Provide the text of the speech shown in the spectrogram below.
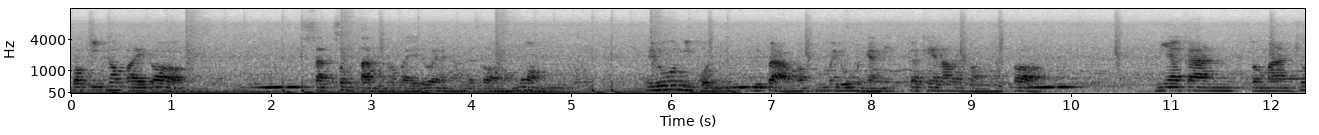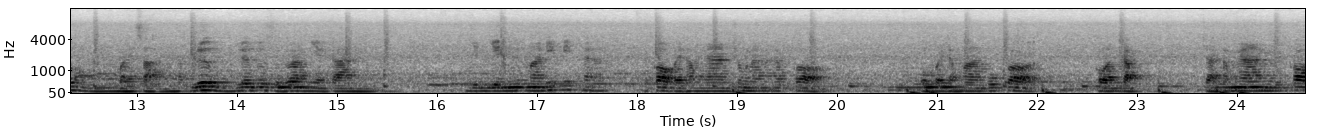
พอกินเข้าไปก็ซัดส้มตำเข้าไปด้วยนะครับ แล้วก็มะม่วง ไม่รู้ว่ามีผลหรือเปล่าครับไม่รู้เหมือนกันนี่ก็แค่เล่าให้ฟังนะครับก็ มีอาการประมาณช่วงบ่ายสามนะครับ เริ่มเริ่มรู้สึกว่ามีอาการเย็นๆขึ้นมานิดๆนะครับ แล้วก็ไปทำงานช่วงนั้นนะครับ ก็ผมไปทำงานปุ๊บก็ก่อนกลับจากทำงานก็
